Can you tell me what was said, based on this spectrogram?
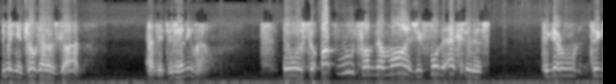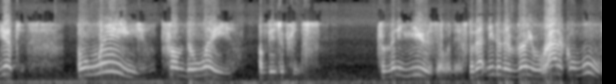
You're making a joke out of his God. And they did it anyhow. It was to uproot from their minds before the Exodus to get to get away from the way of the Egyptians. For many years they were there. So that needed a very radical move.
